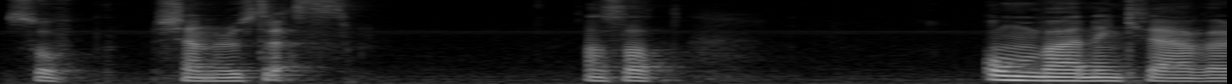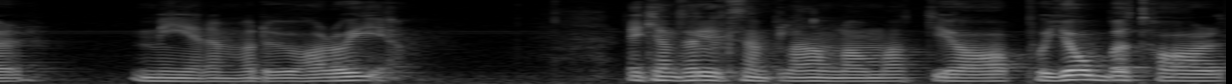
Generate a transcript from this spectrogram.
så känner du stress. Alltså att omvärlden kräver mer än vad du har att ge. Det kan till exempel handla om att jag på jobbet har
